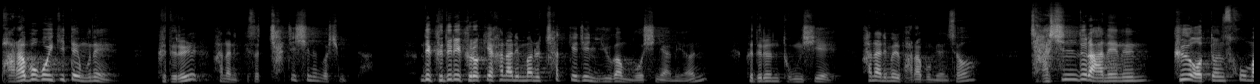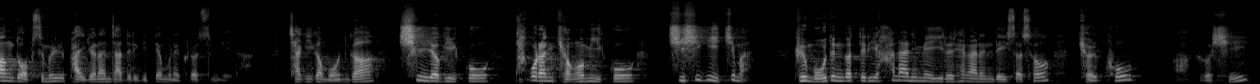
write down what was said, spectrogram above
바라보고 있기 때문에 그들을 하나님께서 찾으시는 것입니다. 근데 그들이 그렇게 하나님만을 찾게 된 이유가 무엇이냐면 그들은 동시에 하나님을 바라보면서 자신들 안에는 그 어떤 소망도 없음을 발견한 자들이기 때문에 그렇습니다. 자기가 뭔가 실력이 있고 탁월한 경험이 있고 지식이 있지만 그 모든 것들이 하나님의 일을 행하는 데 있어서 결코 아, 그것이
